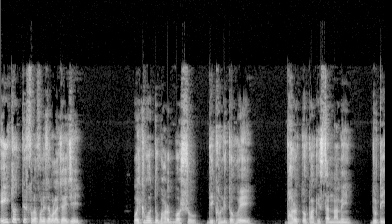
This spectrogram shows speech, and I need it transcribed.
এই তত্ত্বের ফলাফল হিসেবে বলা যায় যে ঐক্যবদ্ধ ভারতবর্ষ দ্বিখণ্ডিত হয়ে ভারত ও পাকিস্তান নামে দুটি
